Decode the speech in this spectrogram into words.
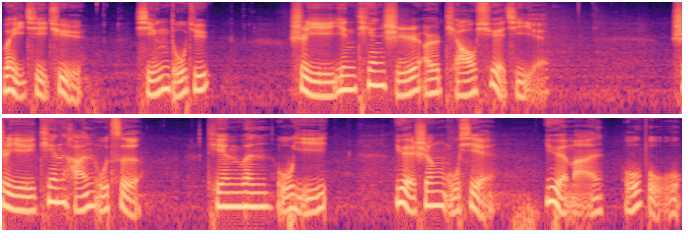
胃气去，行独居，是以因天时而调血气也。是以天寒无刺。天温无疑，月生无泄，月满无补，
